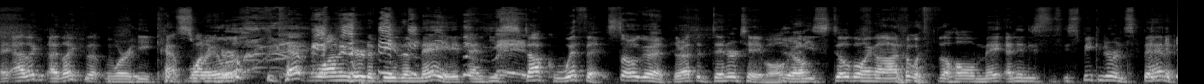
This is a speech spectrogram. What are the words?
I, like I like the where he kept Consuelo. wanting her. He kept wanting her to be the maid, and he stuck with it. so good. They're at the dinner table, Yeah. and he's still going on with the whole maid, and then he's, he's speaking to her in Spanish.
